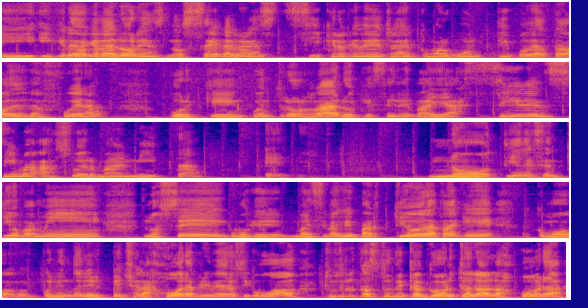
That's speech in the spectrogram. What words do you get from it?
Y, y creo que la Lawrence, no sé, la Lawrence sí creo que debe traer como algún tipo de atado desde afuera. Porque encuentro raro que se le vaya así de encima a su hermanita Ellie. No tiene sentido para mí. No sé, como que más encima que partió el ataque, como poniéndole el pecho a la Jora primero, así como, ah, tú trataste de cagártela a la Jora.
